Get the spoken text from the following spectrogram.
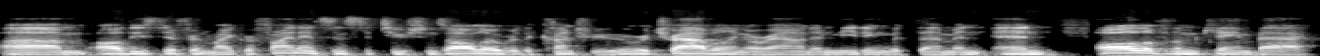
um, all these different microfinance institutions all over the country. We were traveling around and meeting with them, and and all of them came back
